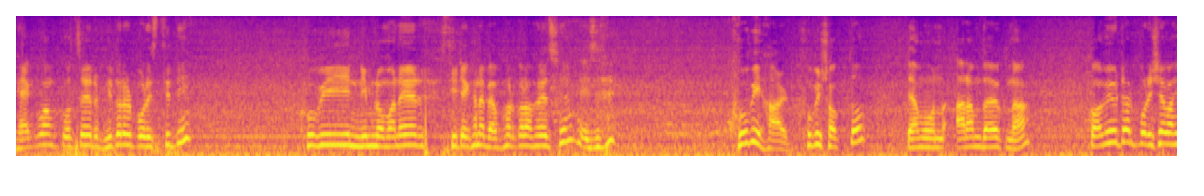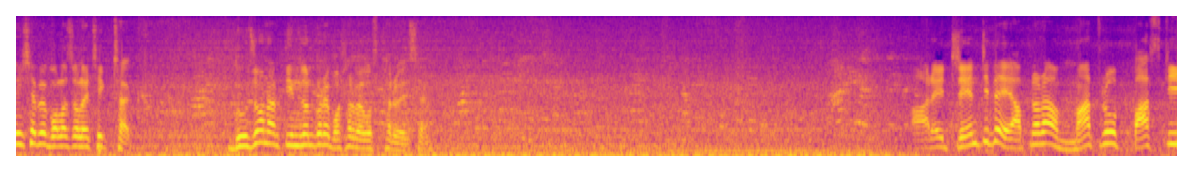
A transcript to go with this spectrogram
ভ্যাকুয়াম কোচের ভিতরের পরিস্থিতি। খুবই নিম্নমানের সিট এখানে ব্যবহার করা হয়েছে। এই যে, খুবই হার্ড খুবই শক্ত, তেমন আরামদায়ক না। কমিউটার পরিষেবা হিসেবে বলা চলে ঠিকঠাক। দুজন আর তিনজন করে বসার ব্যবস্থা রয়েছে। আর এই ট্রেনটিতে আপনারা মাত্র পাঁচটি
